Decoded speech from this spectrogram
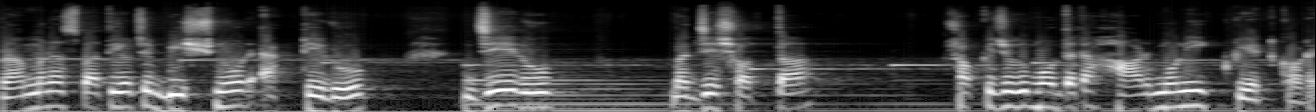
ব্রাহ্মণস্পতি হচ্ছে বিষ্ণুর একটি রূপ, যে রূপ বা যে সত্তা সব কিছুর মধ্যে একটা হারমোনি ক্রিয়েট করে।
